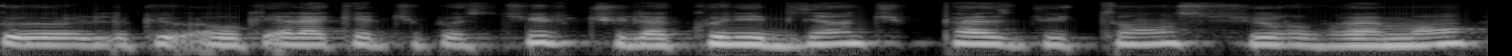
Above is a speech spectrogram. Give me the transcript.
à laquelle tu postules, tu la connais bien, tu passes du temps sur vraiment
